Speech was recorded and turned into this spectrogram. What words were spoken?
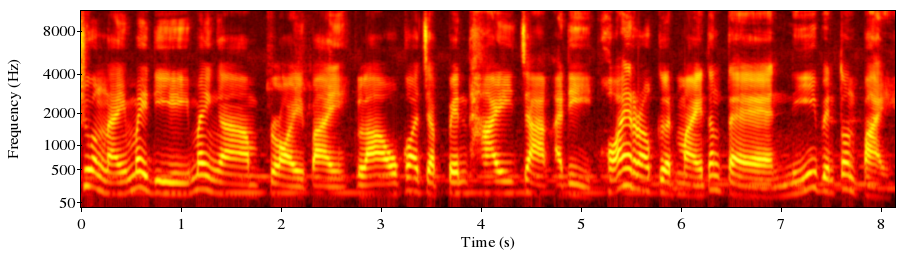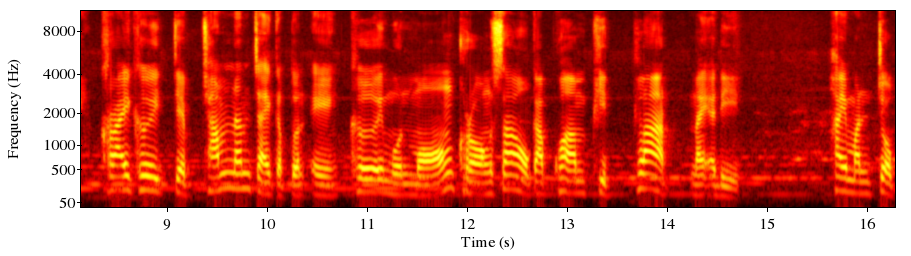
ช่วงไหนไม่ดีไม่งามปล่อยไป เราก็จะเป็นไทยจากอดีต ขอให้เราเกิดใหม่ตั้งแต่นี้เป็นต้นไป ใครเคยเจ็บช้ำน้ำใจกับตนเอง เคยหม่นหมองครองเศร้ากับความผิดพลาดในอดีต ให้มันจบ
